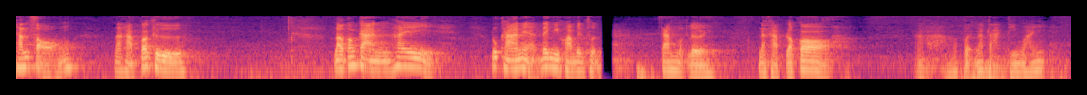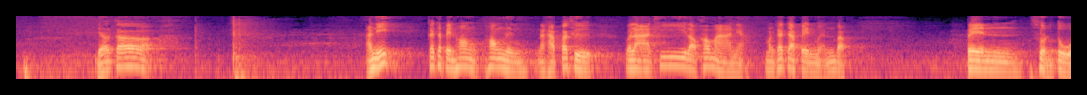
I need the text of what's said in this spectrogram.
ชั้นสองนะครับ ก็คือ เราต้องการให้ลูกค้าเนี่ยได้มีความเป็นส่วนกันหมดเลยนะครับ แล้วก็เปิดหน้าต่างทิ้งไว้ เดี๋ยวก็ อันนี้ก็จะเป็นห้องห้องหนึ่งนะครับ ก็คือเวลาที่เราเข้ามาเนี่ย มันก็จะเป็นเหมือนแบบ เป็นส่วนตัว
